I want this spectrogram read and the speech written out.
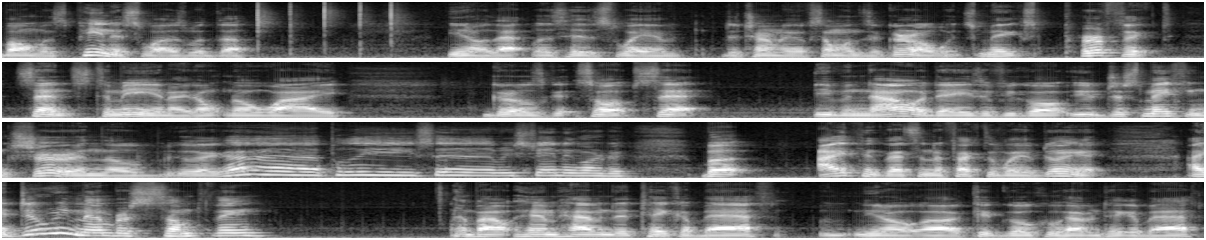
Bulma's penis was with the you know that was his way of determining if someone's a girl, which makes perfect sense to me, and I don't know why girls get so upset even nowadays if you go you're just making sure and they'll be like ah police uh, restraining order. But i think that's an effective way of doing it. I do remember something about him having to take a bath you know uh, kid goku having to take a bath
